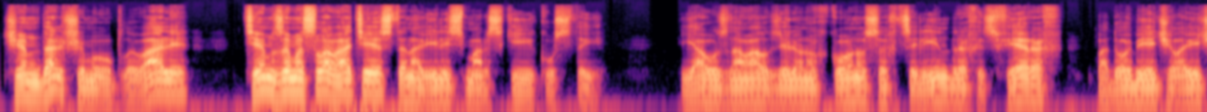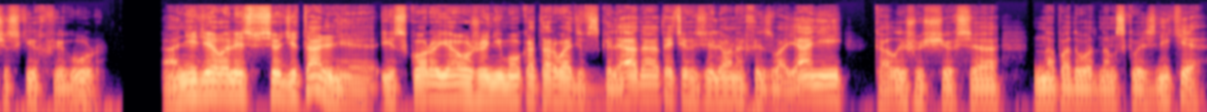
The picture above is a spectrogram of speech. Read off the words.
Чем дальше мы уплывали, тем замысловатее становились морские кусты. Я узнавал в зеленых конусах, цилиндрах и сферах подобие человеческих фигур. Они делались все детальнее, и скоро я уже не мог оторвать взгляда от этих зеленых изваяний, колышущихся на подводном сквозняке.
